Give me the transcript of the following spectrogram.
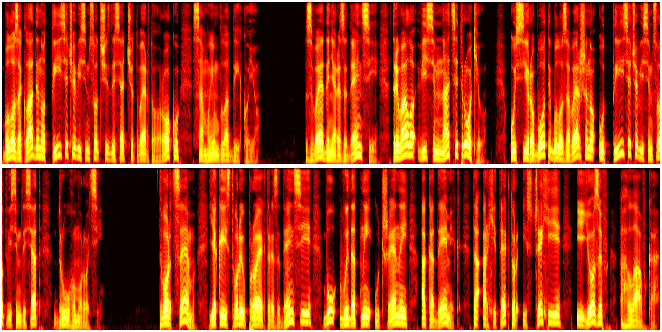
було закладено 1864 року самим владикою. Зведення резиденції тривало 18 років. Усі роботи було завершено у 1882 році. Творцем, який створив проект резиденції, був видатний учений, академік та архітектор із Чехії і Йозеф Главка.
